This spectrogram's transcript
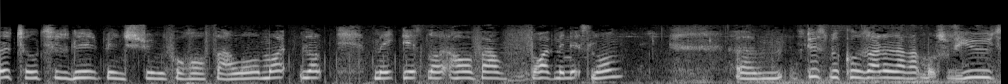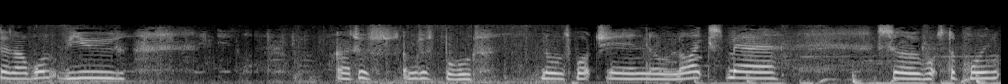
Go till today been streaming for half hour. I might like make this like half hour, five minutes long. Um, just because I don't have that much views and I want views. I just, I'm just bored. No one's watching, no one likes me. So what's the point?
